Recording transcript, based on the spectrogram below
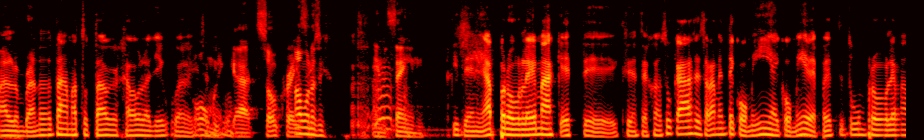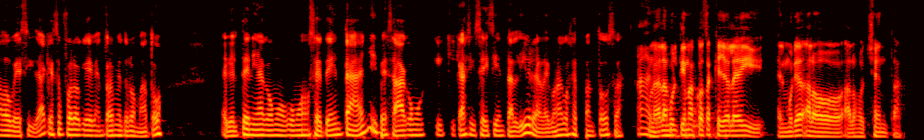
Marlon Brando estaba más tostado que el jabo de la yegua, Oh my tipo. God, so crazy. Ah, bueno, sí. Insane. Y tenía problemas que este, se encejó en su casa y solamente comía y comía. y Después tuvo un problema de obesidad, que eso fue lo que eventualmente lo mató. Él tenía como, como 70 años y pesaba como que- que casi 600 libras, alguna cosa espantosa. Ah, Una de las últimas cosas que yo leí, él murió a, los- a los 80,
